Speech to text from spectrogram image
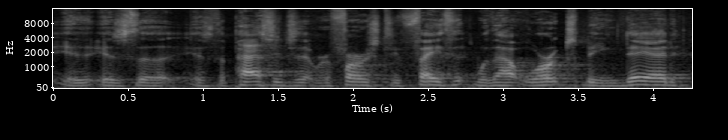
is, the, is the passage that refers to faith without works being dead.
